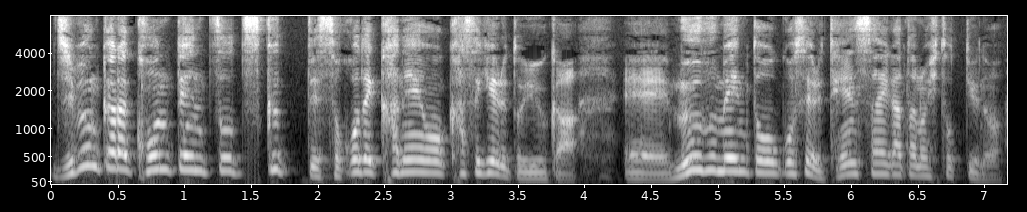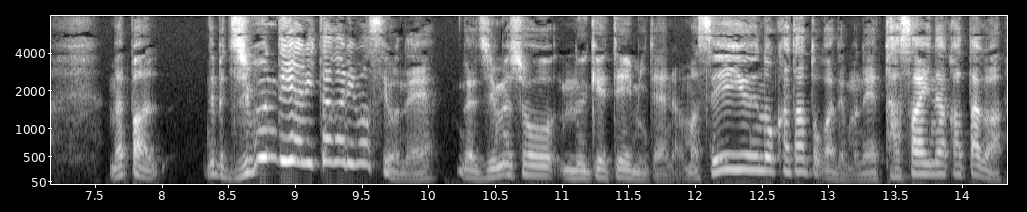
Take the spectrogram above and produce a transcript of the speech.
自分からコンテンツを作ってそこで金を稼げるというか、えー、ムーブメントを起こせる天才型の人っていうのは、まあ、やっぱ、やっぱ自分でやりたがりますよね。だから事務所を抜けてみたいな。まあ、声優の方とかでもね、多彩な方が、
